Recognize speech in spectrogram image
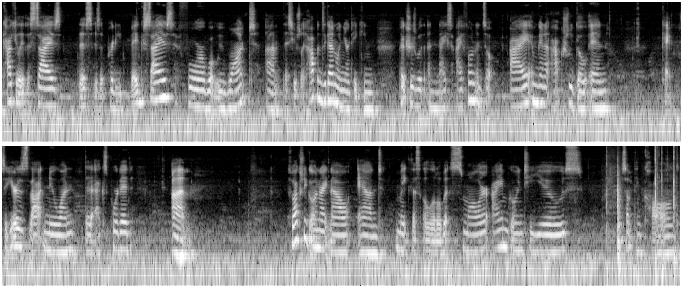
to calculate the size. This is a pretty big size for what we want. Um, this usually happens again when you're taking pictures with a nice iPhone. And so I am to actually go in. Okay, so here's that new one that I exported. Um, so actually go in right now and make this a little bit smaller. I am going to use something called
